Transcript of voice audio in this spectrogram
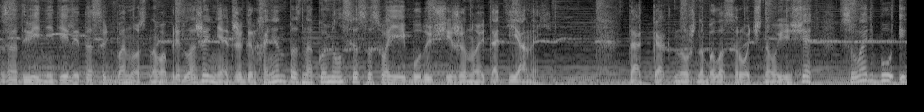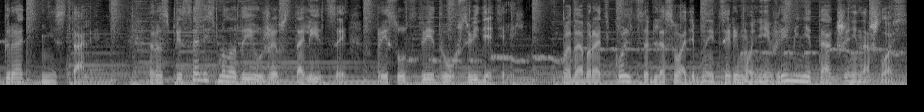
За две недели до судьбоносного предложения Джигарханян познакомился со своей будущей женой Татьяной. Так как нужно было срочно уезжать, свадьбу играть не стали. Расписались молодые уже в столице, в присутствии двух свидетелей. Подобрать кольца для свадебной церемонии времени также не нашлось.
